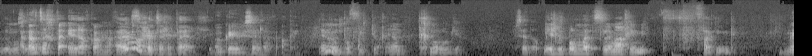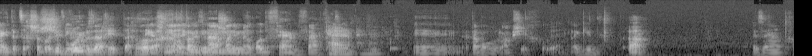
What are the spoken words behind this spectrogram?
זה מוסיף. אתה לא צריך לתאר על כל מה שאנחנו אני לא עושים. צריך לתאר. אוקיי, בסדר, אוקיי. אין לנו פה וידאו, אין לנו טכנולוגיה. בסדר. יש לי פה מצלמה, אחי, מ fucking. היית צריך לשדרג את זה. שידרו עם זה, אחי, תחזור, את המדינה. אני. מאוד fun fun. fun, אה, אתה אמור להמשיך ולהגיד אה, לזיין אותך.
